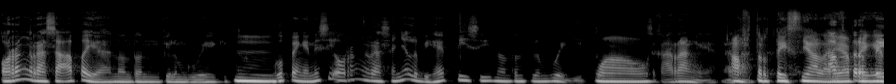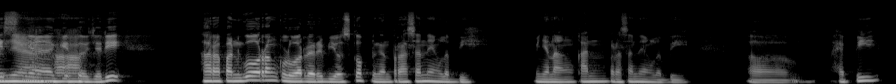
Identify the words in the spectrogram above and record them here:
orang ngerasa apa ya nonton film gue gitu. Hmm. Gue pengennya sih orang ngerasanya lebih happy sih nonton film gue gitu. Wow. Sekarang ya. nggak tahu Aftertaste-nya lah ya pengennya. aftertaste-nya Ha. gitu. Jadi harapan gue orang keluar dari bioskop dengan perasaan yang lebih menyenangkan, perasaan yang lebih um, happy,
